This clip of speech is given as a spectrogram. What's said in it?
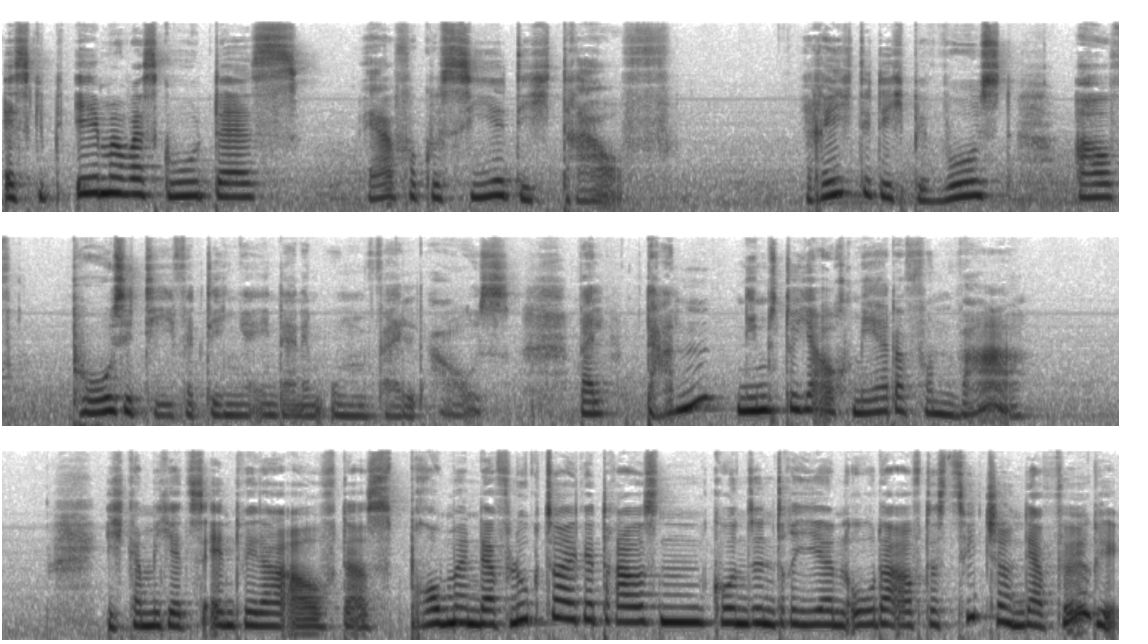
Es gibt immer was Gutes. Ja, fokussiere dich drauf. Richte dich bewusst auf positive Dinge in deinem Umfeld aus, weil dann nimmst du ja auch mehr davon wahr. Ich kann mich jetzt entweder auf das Brummen der Flugzeuge draußen konzentrieren oder auf das Zwitschern der Vögel.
